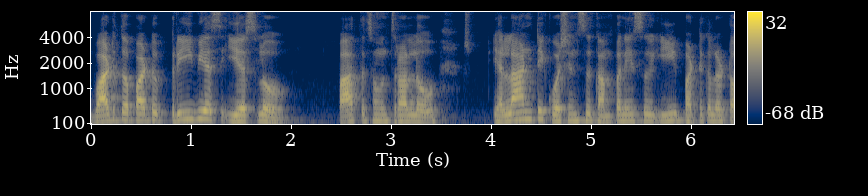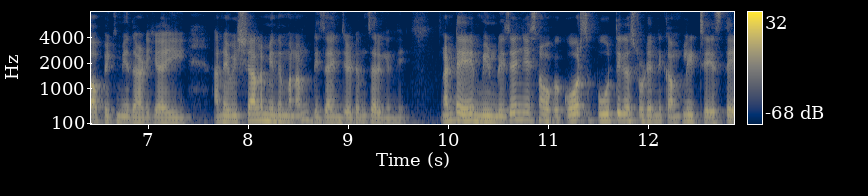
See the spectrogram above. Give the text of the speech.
వాటితో పాటు ప్రీవియస్ ఇయర్స్లో పాత సంవత్సరాల్లో ఎలాంటి క్వశ్చన్స్ కంపెనీస్ ఈ పర్టికులర్ టాపిక్ మీద అడిగాయి అనే విషయాల మీద మనం డిజైన్ చేయడం జరిగింది. అంటే మేము డిజైన్ చేసిన ఒక కోర్స్ పూర్తిగా స్టూడెంట్ని కంప్లీట్ చేస్తే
